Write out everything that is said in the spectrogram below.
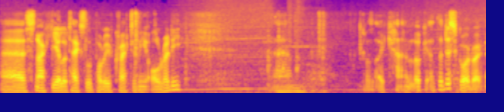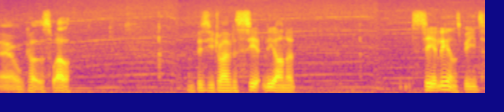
Uh, Snarky Yellow Text will probably have corrected me already. Because um, I can't look at the Discord right now because, well, I'm busy driving a Seat Leon at Seat Leon speeds.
